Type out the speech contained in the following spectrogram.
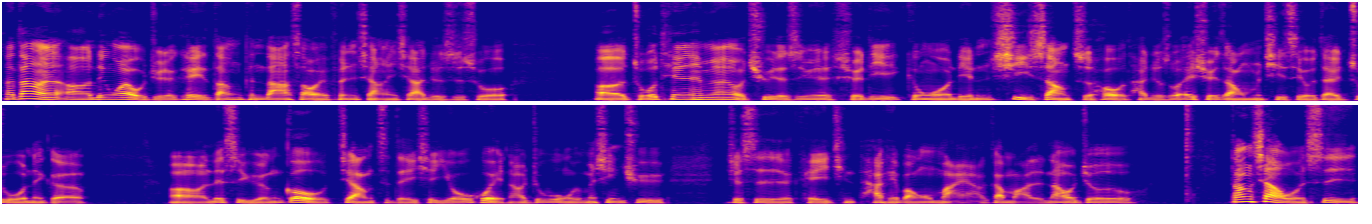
那当然呃，另外我觉得可以当跟大家稍微分享一下，就是说呃，昨天还蛮有趣的是，因为学弟跟我联系上之后，他就说：“哎，学长，我们其实有在做那个呃类似原购这样子的一些优惠，然后就问我有没有兴趣，就是可以请他可以帮我买啊，干嘛的？”那我就当下我是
